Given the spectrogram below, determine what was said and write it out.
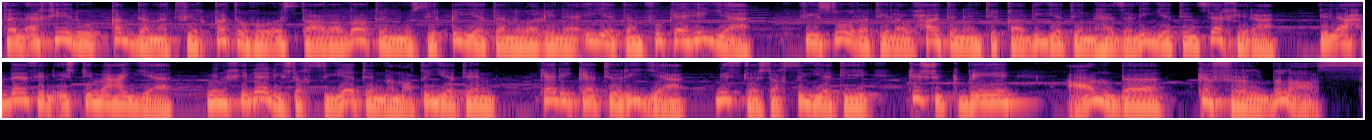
فالأخير قدمت فرقته استعراضات موسيقية وغنائية فكاهية في صورة لوحات انتقادية هزلية ساخرة للأحداث الاجتماعية من خلال شخصيات نمطية كاريكاتورية مثل شخصية كشك بي عمدة كفر البلاص.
